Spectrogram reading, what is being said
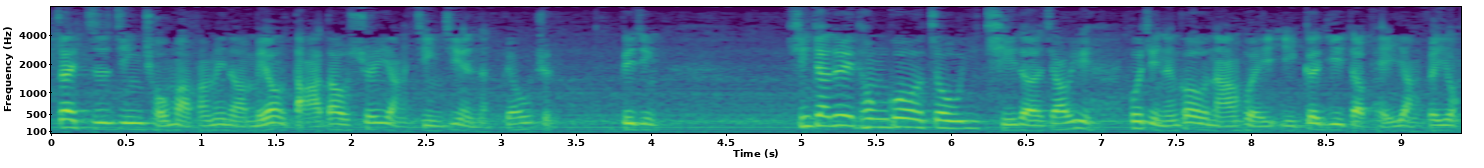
在资金筹码方面呢，没有达到虽养经纪人的标准，毕竟。新疆队通过周琦的交易，不仅能够拿回一个亿的培养费用，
